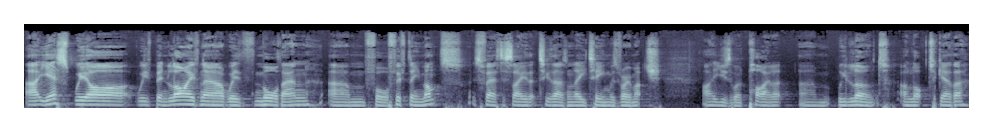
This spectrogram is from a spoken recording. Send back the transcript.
Uh, yes, we are. We've been live now with more than um, for 15 months. It's fair to say that 2018 was very much. I use the word pilot. Um, we learnt a lot together.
